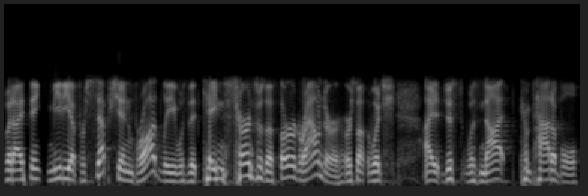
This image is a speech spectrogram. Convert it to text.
But I think media perception broadly was that Caden Sterns was a third rounder or something, which I just was not compatible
